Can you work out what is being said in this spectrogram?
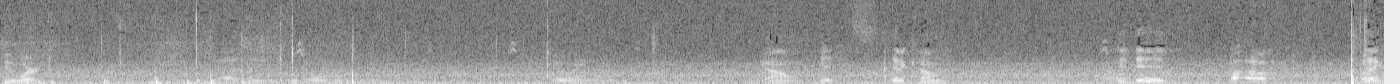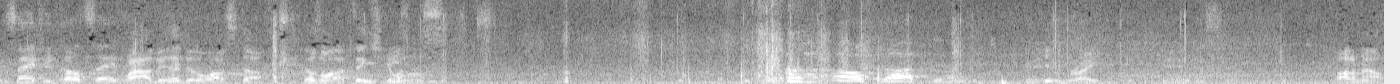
Good work. That is going, going, gone. Hit, hit a cone. It did. Uh-oh. Safe. He called safe. Wow, dude, that did a lot of stuff. There was a lot of things going on. Oh, God damn it. Get right. And just bottom out.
